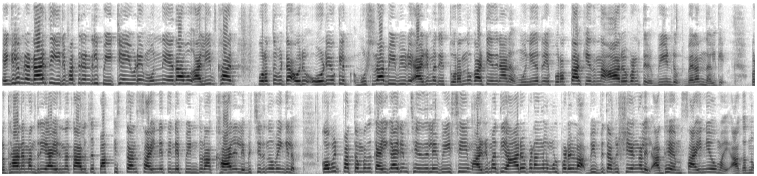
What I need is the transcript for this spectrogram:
എങ്കിലും രണ്ടായിരത്തി ഇരുപത്തിരണ്ടിൽ പി ടി ഐയുടെ മുൻ നേതാവ് അലീം ഖാൻ പുറത്തുവിട്ട ഒരു ഓഡിയോ ക്ലിപ്പ് ബുഷ്ര ബീവിയുടെ അഴിമതി തുറന്നുകാട്ടിയതിനാണ് മുനീറിനെ പുറത്താക്കിയതെന്ന ആരോപണത്തിൽ വീണ്ടും ബലം നൽകി. പ്രധാനമന്ത്രിയായിരുന്ന കാലത്ത് പാകിസ്ഥാൻ സൈന്യത്തിന്റെ പിന്തുണ ഖാന് ലഭിച്ചിരുന്നുവെങ്കിലും കോവിഡ് പത്തൊമ്പത് കൈകാര്യം ചെയ്തതിലെ വീഴ്ചയും അഴിമതി ആരോപണങ്ങളും ഉൾപ്പെടെയുള്ള വിവിധ വിഷയങ്ങളിൽ അദ്ദേഹം സൈന്യവുമായി അകന്നു.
